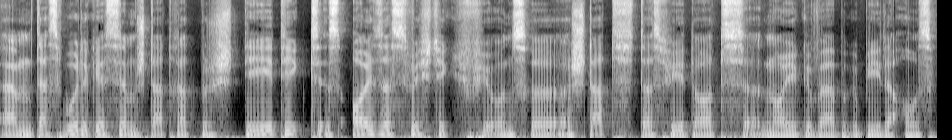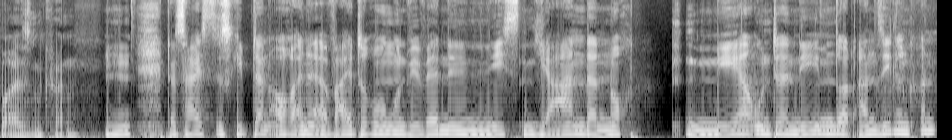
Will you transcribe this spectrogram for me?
Ähm, das wurde gestern im Stadtrat bestätigt. Ist äußerst wichtig für unsere Stadt, dass wir dort neue Gewerbegebiete ausweisen können. Mhm. Das heißt, es gibt dann auch eine Erweiterung und wir werden in den nächsten Jahren dann noch mehr Unternehmen dort ansiedeln können?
